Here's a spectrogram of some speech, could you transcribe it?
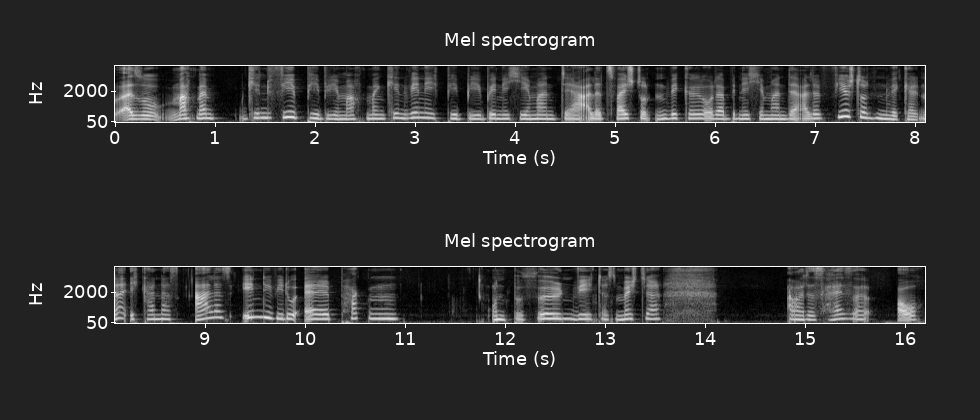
Also macht mein Kind viel Pipi, macht mein Kind wenig Pipi, bin ich jemand, der alle zwei Stunden wickelt oder bin ich jemand, der alle vier Stunden wickelt. Ne? Ich kann das alles individuell packen und befüllen, wie ich das möchte. Aber das heißt auch,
